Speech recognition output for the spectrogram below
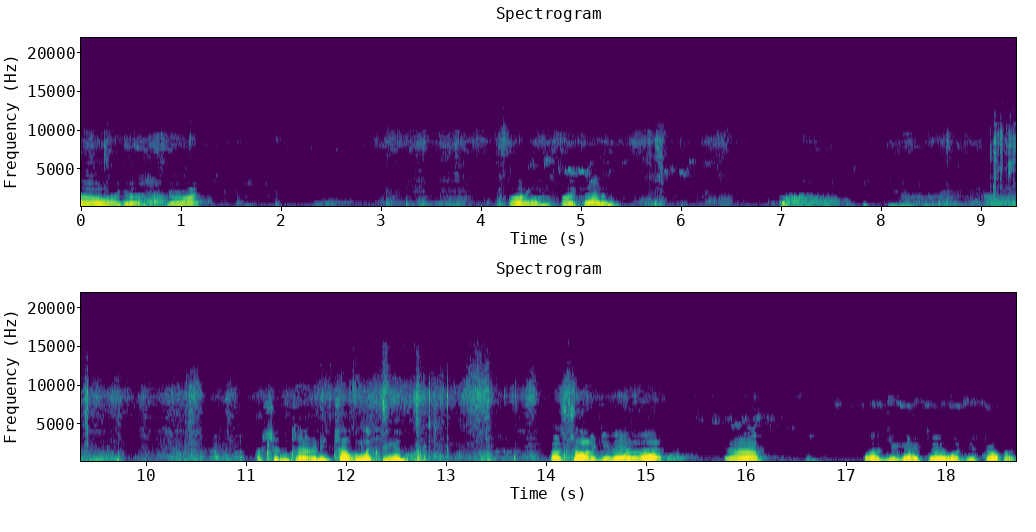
Oh my god. You alright? Well, that wasn't supposed. I shouldn't have any trouble lifting it. I was trying to get out of that. Uh, Oh, did you go too, or just drop it?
